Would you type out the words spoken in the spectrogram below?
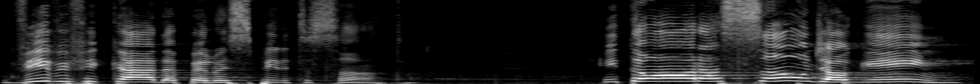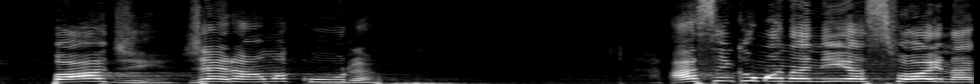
vivificada pelo Espírito Santo. Então a oração de alguém pode gerar uma cura. Assim como Ananias foi na,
